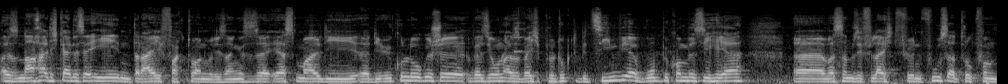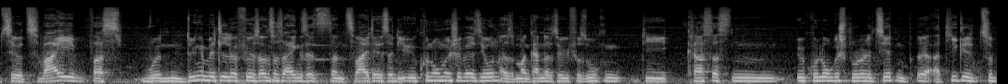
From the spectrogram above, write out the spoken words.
Also Nachhaltigkeit ist ja eh in drei Faktoren, würde ich sagen. Es ist ja erstmal die, äh, die ökologische Version, also welche Produkte beziehen wir, wo bekommen wir sie her, äh, was haben Sie vielleicht für einen Fußabdruck vom CO2? Was wurden Düngemittel dafür, sonst was eingesetzt? Dann zweite ist ja die ökonomische Version. Also man kann natürlich versuchen, die krassesten ökologisch produzierten äh, Artikel zu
